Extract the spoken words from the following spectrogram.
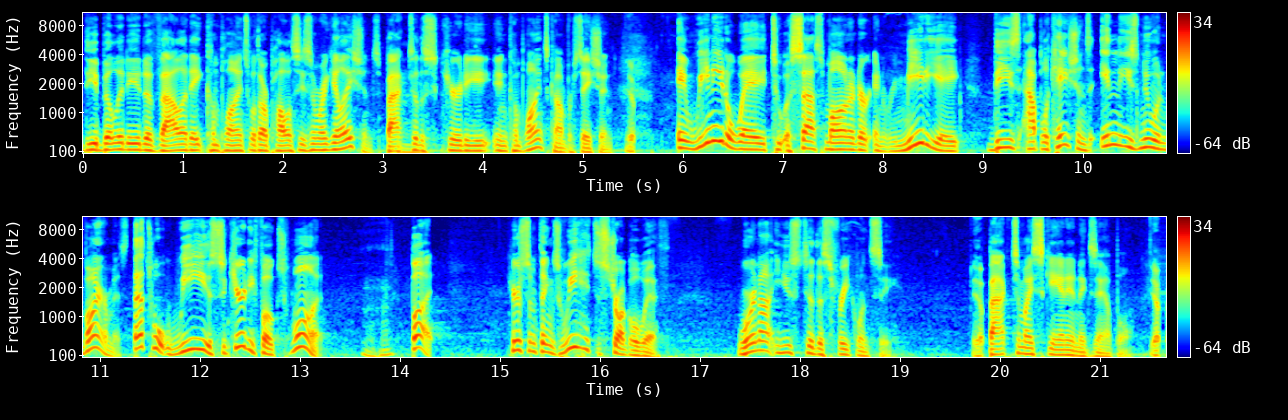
the ability to validate compliance with our policies and regulations. Back to the security and compliance conversation. Yep. And we need a way to assess, monitor, and remediate these applications in these new environments. That's what we as security folks want. But here's some things we struggle with. We're not used to this frequency. Yep. Back to my scanning example. Yep.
